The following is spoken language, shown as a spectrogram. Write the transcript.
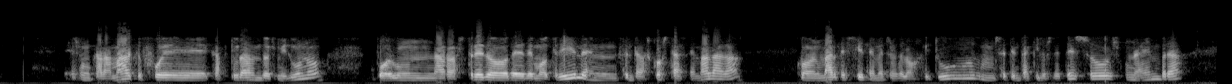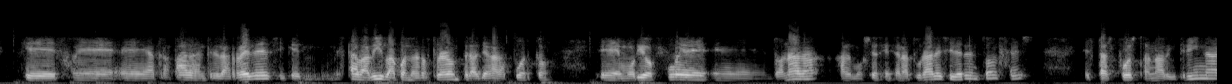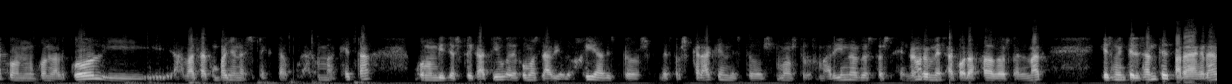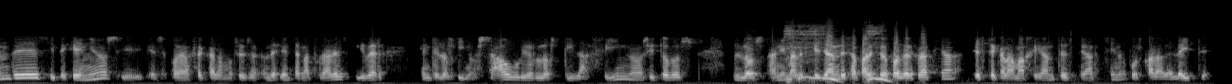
Es un calamar que fue capturado en 2001 por un arrastrero de, Motril en, frente a las costas de Málaga, con más de 7 metros de longitud, 70 kilos de peso, una hembra que fue eh, atrapada entre las redes y que estaba viva cuando la capturaron, pero al llegar a puerto eh, murió. Fue eh, donada al Museo de Ciencias Naturales y desde entonces está expuesta en una vitrina con, con alcohol y además acompaña una espectacular maqueta con un vídeo explicativo de cómo es la biología de estos, de estos kraken, de estos monstruos marinos, de estos enormes acorazados del mar, que es muy interesante para grandes y pequeños y que se pueden acercar a museos de ciencias naturales y ver entre los dinosaurios, los pilacinos y todos los animales que ya han desaparecido por desgracia, este calamar gigante, este archi, ¿no? pues para deleite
